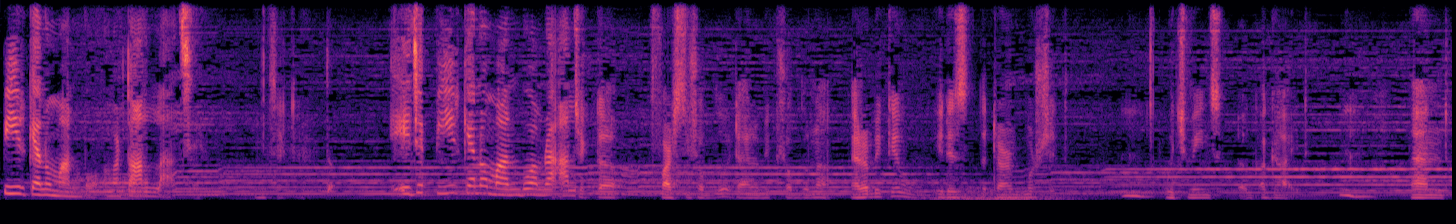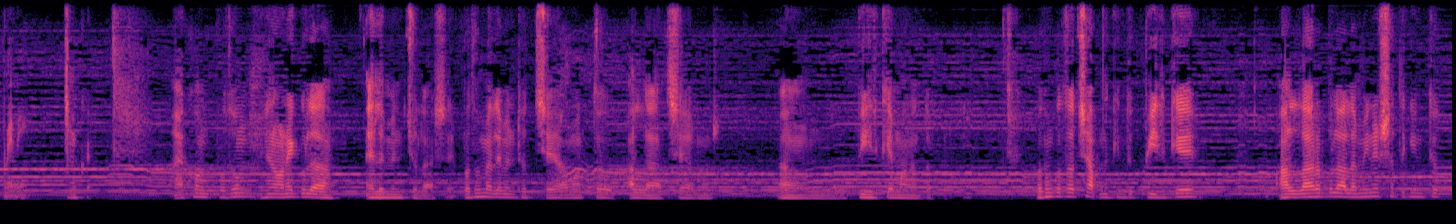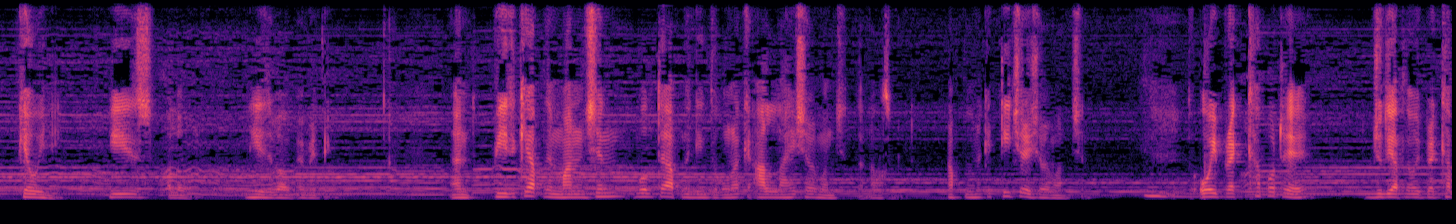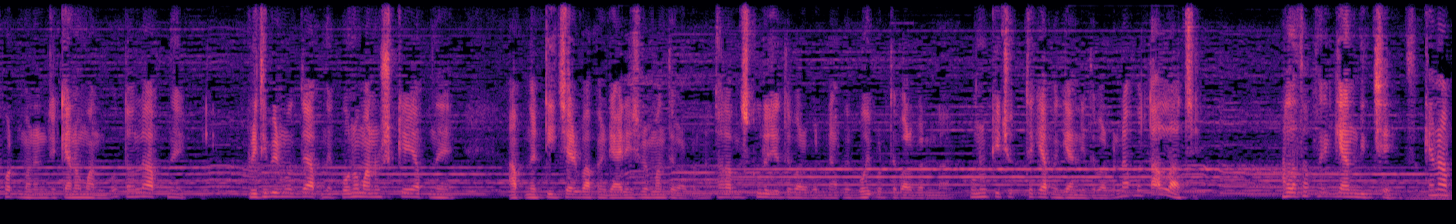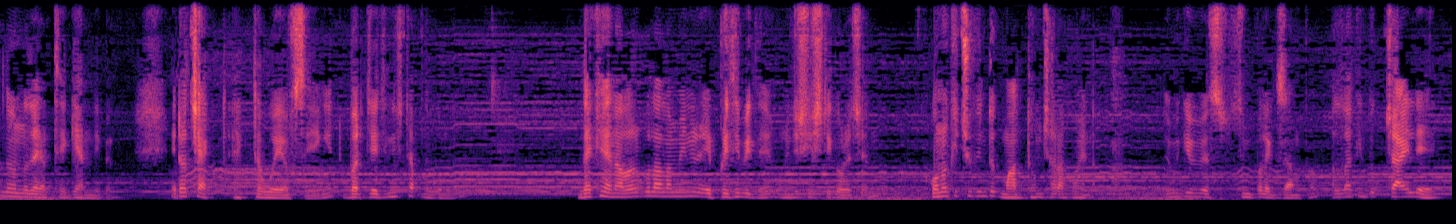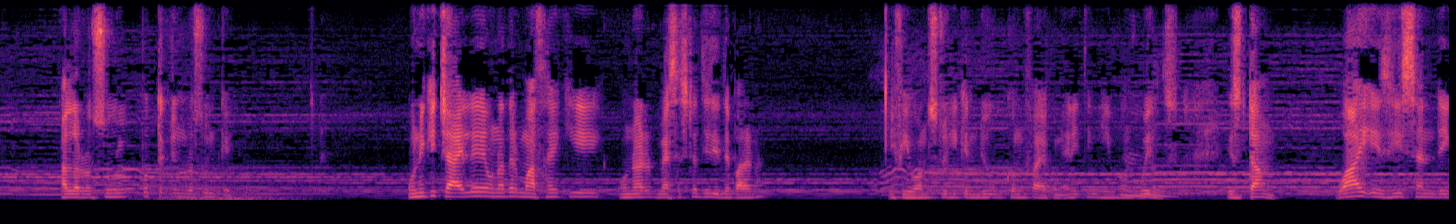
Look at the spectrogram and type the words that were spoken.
পীর কেন মানবো? আমার তো আল্লাহ আছে। Exactly. এই যে পীর কেন মানবো আমরা আল্লাহ একটা ফার্সি শব্দ এটা অ্যারাবিক শব্দ না। অ্যারাবিকে ইট ইজ দ্য টার্ম মুর্শিদ which means a, a guide. and মেনে ওকে এখন প্রথম এখানে অনেকগুলা এলিমেন্ট চলে আসে। প্রথম এলিমেন্ট হচ্ছে আমার তো আল্লাহ আছে আমার আম, পীরকে মানা দরকার প্রথম কথা হচ্ছে আপনি কিন্তু পীরকে আল্লাহ রবুল আলমিনের সাথে কিন্তু কেউই নেই। He is alone he is about everything and পীরকে আপনি মানছেন বলতে আপনি কিন্তু ওনাকে আল্লাহ হিসেবে মানছেন না। আপনি ওনাকে টিচার হিসেবে মানছেন। ওই প্রেক্ষাপটে যদি আপনি ওই প্রেক্ষাপট মানেন যে কেন মানবো, তাহলে আপনি পৃথিবীর মধ্যে আপনি কোনো মানুষকে আপনি আপনার টিচার বা আপনার গাইড হিসেবে মানতে পারবেন না। তাহলে আপনি স্কুলে যেতে পারবেন না, আপনি বই পড়তে পারবেন না, কোনো কিছু থেকে আপনি জ্ঞান নিতে পারবেন না। আপনার তো আল্লাহ আছে। আল্লাহ তো আপনাকে জ্ঞান দিচ্ছে। কেন আপনি অন্য জায়গার থেকে জ্ঞান নেবেন? এটা হচ্ছে একটা- way of saying it but যে জিনিসটা আপনি বললেন দেখেন আল্লাহবুল আলমিনের এই পৃথিবীতে উনি যে সৃষ্টি করেছেন কোনো কিছু কিন্তু মাধ্যম ছাড়া হয় না। তুমি এ সিম্পল এক্সাম্পল আল্লাহ কিন্তু চাইলে আল্লাহ রসুল প্রত্যেকজন রসুলকে উনি কি চাইলে ওনাদের মাথায় কি ওনার মেসেজটা দিয়ে দিতে পারে না? If he wants to he can do কোন ফায়ার কোন anything he wills is done why is he sending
